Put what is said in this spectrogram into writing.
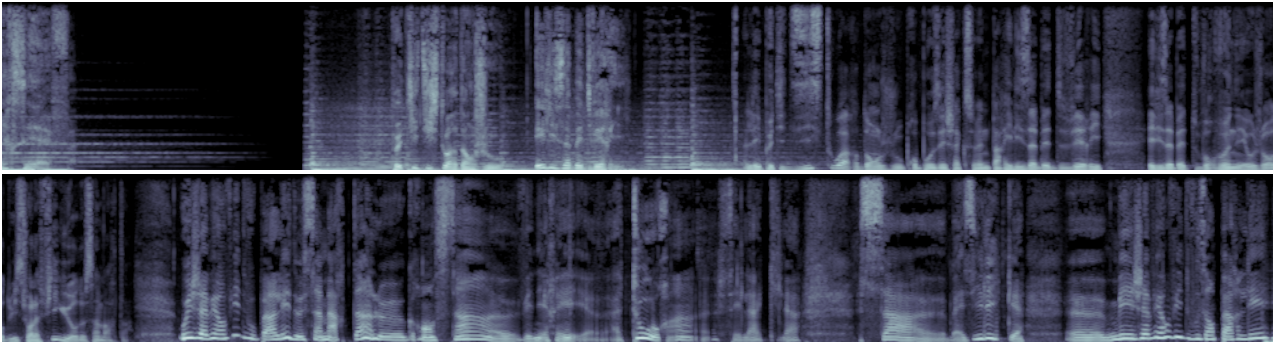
RCF. Petite histoire d'Anjou, Elisabeth Véry. Les petites histoires d'Anjou proposées chaque semaine par Elisabeth Véry. Elisabeth, vous revenez aujourd'hui sur la figure de Saint-Martin. Oui, j'avais envie de vous parler de Saint-Martin, le grand saint euh, vénéré euh, à Tours. Hein. C'est là qu'il a sa euh, basilique. mais j'avais envie de vous en parler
